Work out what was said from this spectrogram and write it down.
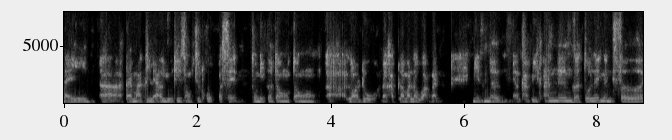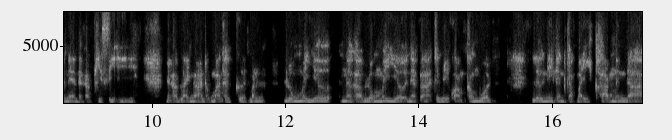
ในไตรมาสที่แล้วอยู่ที่ 2.6%ตรงนี้ก็ต้องต้องรอดูนะครับระมัดระวังกันนิดหนึ่งนะครับอีกอันนึงก็ตัวเลขเงินเฟ้อเนี่ยนะครับ PCE นะครับรายงานออกมาถ้าเกิดมันลงไม่เยอะนะครับ ลงไม่เยอะเนี่ยก็อาจจะมีความกังวลเรื่องนี้กันกลับมาอีกครั้งหนึ่งได้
